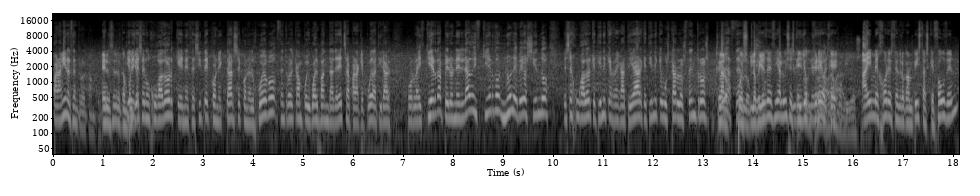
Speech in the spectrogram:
Para mí en el centro del campo. En el centro del campo. Tiene Yo- que ser un jugador que necesite conectarse con el juego. Centro del campo igual banda derecha para que pueda tirar por la izquierda, pero en el lado izquierdo no le veo siendo ese jugador que tiene que regatear, que tiene que buscar los centros. Claro, hacerlo, pues lo que yo te decía, Luis, es que yo creo que hay mejores centrocampistas que Foden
